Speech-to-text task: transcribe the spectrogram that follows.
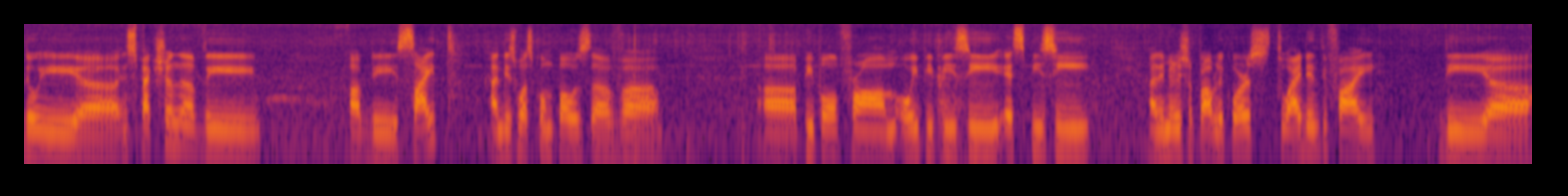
do a uh, inspection of the of the site, and this was composed of uh, uh people from OEPPC, SPC, and the Ministry of Public Works to identify the, uh,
